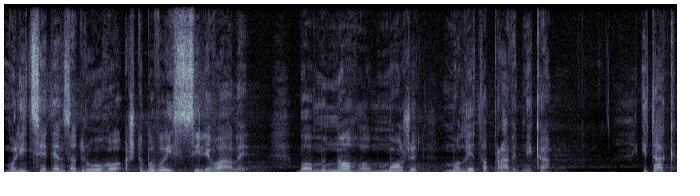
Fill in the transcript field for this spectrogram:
Моліться один за другого, щоб ви ісцілювали, бо много може молитва праведника. І так,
